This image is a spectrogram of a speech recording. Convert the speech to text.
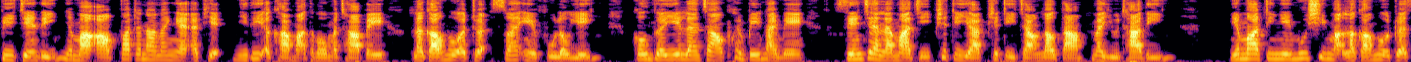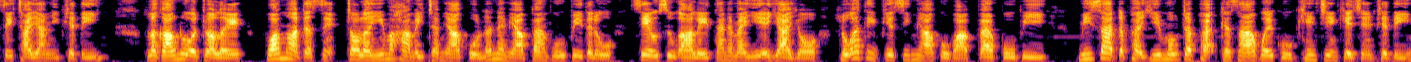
ပြီးချင်းသည်မြန်မာအောင်ပါတနာနိုင်ငံအဖြစ်မြည်သည့်အခါမှသဘောမထားပေ၎င်းတို့အတွက်စွမ်းအင်ဖူးလုပ်ရေးကုံသွယ်ရေးလမ်းကြောင်းဖွင့်ပေးနိုင်မယ်စင်းကြံလမ်းမကြီးဖြစ်တီရာဖြစ်တီကြောင်းလောက်သာမှတ်ယူထားသည်မြန်မာတည်ငြိမ်မှုရှိမှ၎င်းတို့အတွက်စိတ်ချရမည်ဖြစ်သည်၎င်းတို့အတွက်လည်းဝါမတဆင့်တော်လရေးမဟာမိတ်တပ်များကိုလက်နက်များပံ့ပိုးပေးတယ်လို့စေအုပ်စုအားလေတန်တမရေးအရာရောလိုအပ်သည့်ပစ္စည်းများကိုပါပံ့ပိုးပြီး မိစတစ်ဖက်ရေမုတ်တစ်ဖက်ကစားပွဲကိုခင်းကျင်းခဲ့ခြင်းဖြစ်သည်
